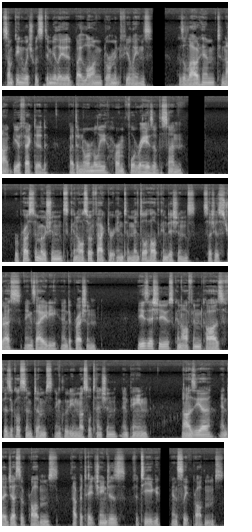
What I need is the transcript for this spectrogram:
something which was stimulated by long dormant feelings, has allowed him to not be affected by the normally harmful rays of the sun. Repressed emotions can also factor into mental health conditions such as stress, anxiety, and depression. These issues can often cause physical symptoms including muscle tension and pain, nausea and digestive problems, appetite changes, fatigue, and sleep problems.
